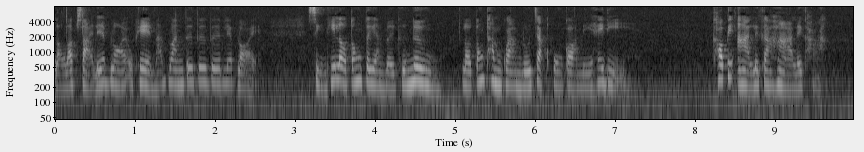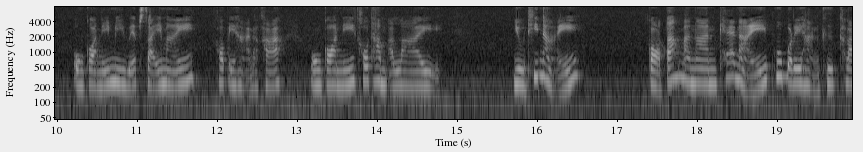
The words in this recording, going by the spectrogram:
เรารับสายเรียบร้อยโอเคนัดวันตื้อๆเรียบร้อย สิ่งที่เราต้องเตรียมเลยคือหนึ่ง เราต้องทำความรู้จักองค์กรนี้ให้ดี เข้าไปอ่านเลยค่ะหาเลยค่ะ องค์กรนี้มีเว็บไซต์ไหม เข้าไปหานะคะ องค์กรนี้เขาทำอะไร อยู่ที่ไหน ก่อตั้งมานานแค่ไหน ผู้บริหารคือใคร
